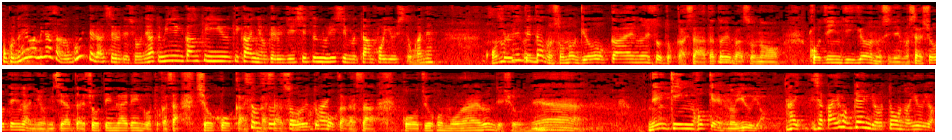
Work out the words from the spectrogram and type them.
もうこの辺は皆さん動いてらっしゃるでしょうね。あと民間金融機関における実質無利子無担保融資とかね、この辺って多分その業界の人とかさ例えばその個人事業主でもさ商店街にお店あったら商店街連合とかさ商工会とかさそういうとこからさこう情報もらえるんでしょうね。年金保険の猶予。はい、社会保険料等の猶予、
